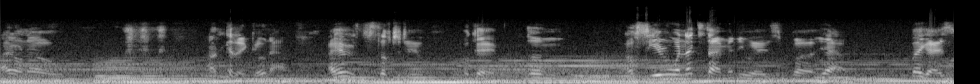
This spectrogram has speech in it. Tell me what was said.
I don't know. I'm gonna go now. I have stuff to do. Okay, um I'll see everyone next time anyways, but yeah. Bye guys.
